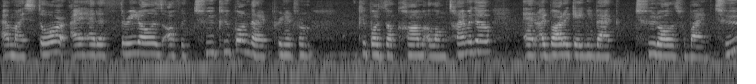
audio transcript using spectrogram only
at my store. I had a $3 off a two coupon that I printed from coupons.com a long time ago and Ibotta gave me back $2 for buying two.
